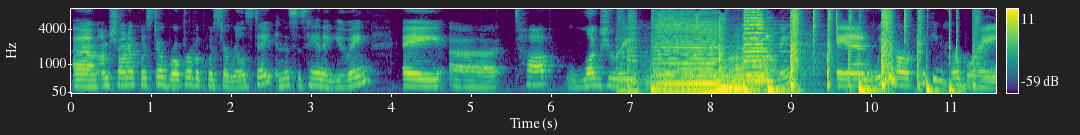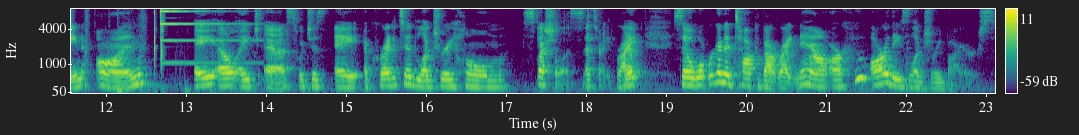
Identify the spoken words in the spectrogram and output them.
Um, I'm Shana Acquisto, broker of Acquisto Real Estate, and this is Hannah Ewing, a uh, top luxury And we are picking her brain on ALHS, which is a accredited luxury home specialist That's right. right? Yep. So what we're going to talk about right now are who are these luxury buyers?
